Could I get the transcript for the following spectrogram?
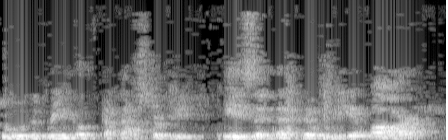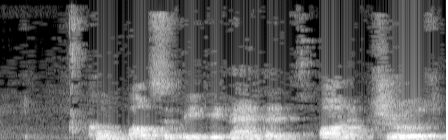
to the brink of catastrophe is that uh, we are compulsively dependent on truth,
